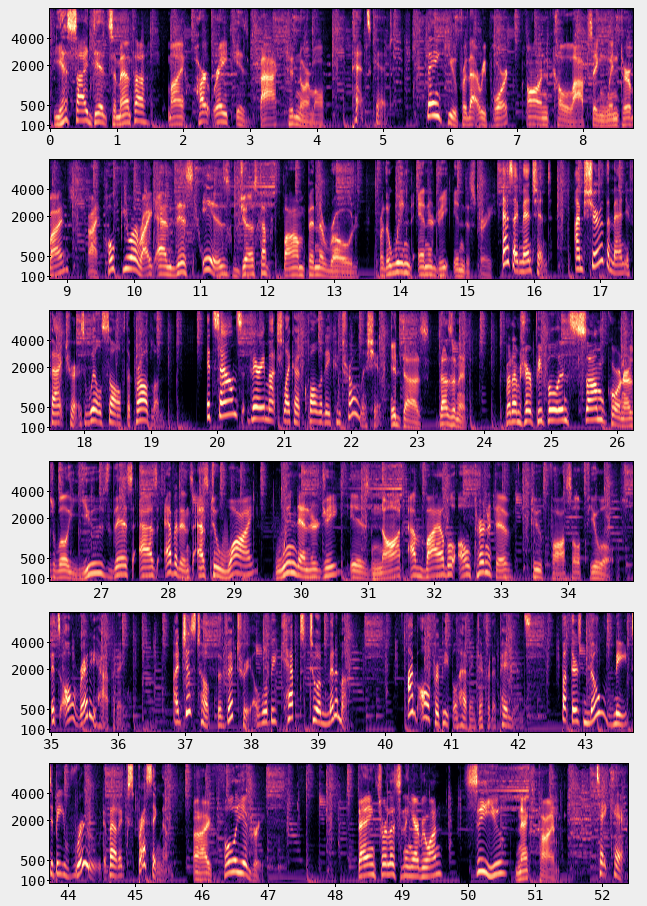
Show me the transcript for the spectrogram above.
Yes, I did, Samantha. My heart rate is back to normal. That's good. Thank you for that report on collapsing wind turbines. I hope you are right, and this is just a bump in the road for the wind energy industry. As I mentioned, I'm sure the manufacturers will solve the problem. It sounds very much like a quality control issue. It does, doesn't it? But I'm sure people in some corners will use this as evidence as to why wind energy is not a viable alternative to fossil fuels. It's already happening. I just hope the vitriol will be kept to a minimum. I'm all for people having different opinions, but there's no need to be rude about expressing them. I fully agree. Thanks for listening, everyone. See you next time. Take care.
